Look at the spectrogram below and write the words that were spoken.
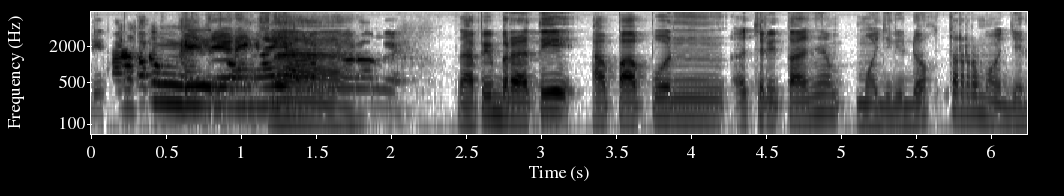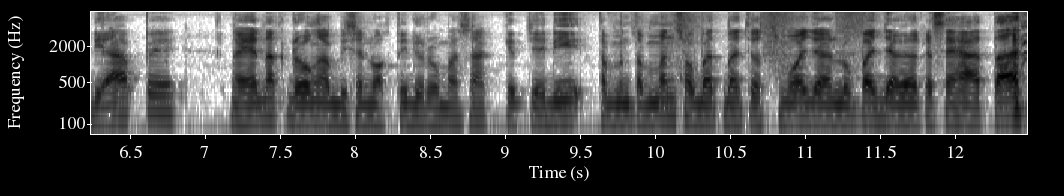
ditangkap langsung di ruang orangnya. Tapi berarti apa pun eh, ceritanya mau jadi dokter, mau jadi apa, nggak enak dong ngabisin waktu di rumah sakit. Jadi teman-teman sobat bacot semua jangan lupa jaga kesehatan.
